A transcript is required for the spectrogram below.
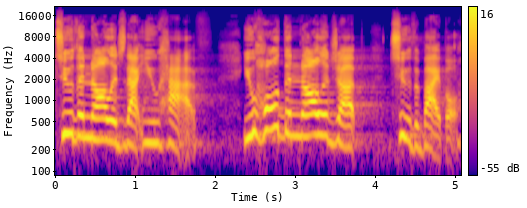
to the knowledge that you have. You hold the knowledge up to the Bible.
